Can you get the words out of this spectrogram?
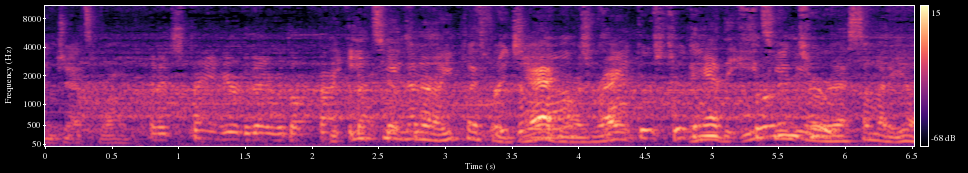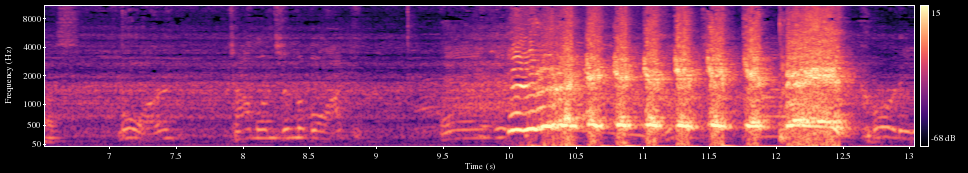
on the Jets, bro. And it's Payne here today with the back The E team, no, no, no. He plays for the Jaguars, right? They had the E team, or that's somebody else. Moore Tomlinson the block. And. Cordy.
